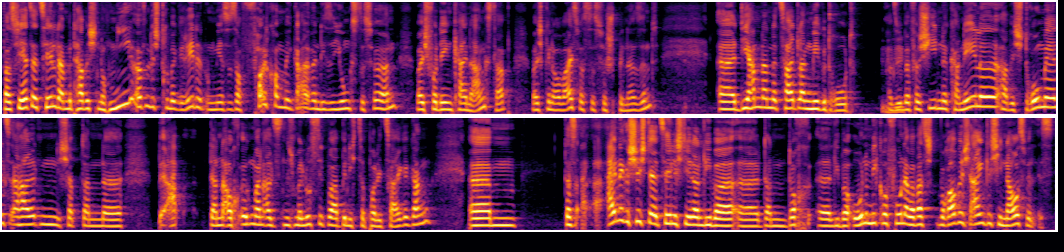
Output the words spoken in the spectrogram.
was ich jetzt erzähle, damit habe ich noch nie öffentlich drüber geredet und mir ist es auch vollkommen egal, wenn diese Jungs das hören, weil ich vor denen keine Angst habe, weil ich genau weiß, was das für Spinner sind. Äh, die haben dann eine Zeit lang mir gedroht. Also über verschiedene Kanäle habe ich Drohmails erhalten. Ich habe dann, äh, dann auch irgendwann, als es nicht mehr lustig war, bin ich zur Polizei gegangen. Ähm, das eine Geschichte erzähle ich dir dann lieber äh, dann doch äh, lieber ohne Mikrofon, aber was worauf ich eigentlich hinaus will ist,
